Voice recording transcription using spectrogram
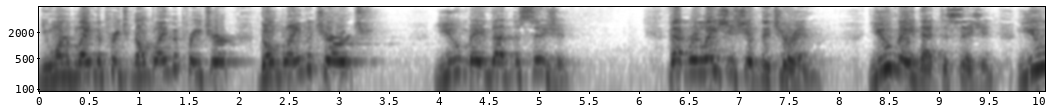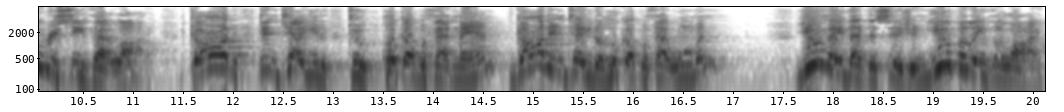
You want to blame the preacher? Don't blame the preacher. Don't blame the church. You made that decision. That relationship that you're in. You made that decision. You received that lie. God didn't tell you to, hook up with that man. God didn't tell you to hook up with that woman. You made that decision. You believed the lie.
